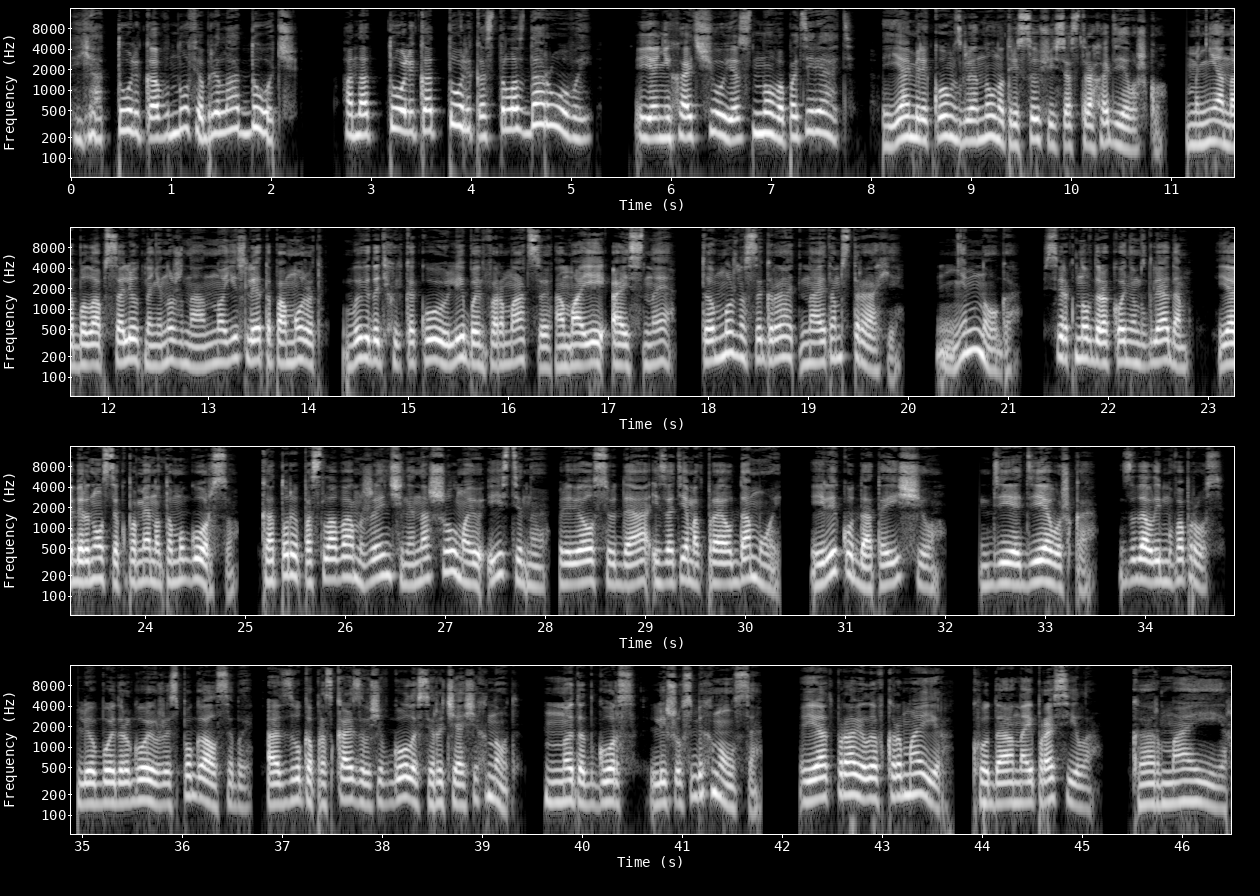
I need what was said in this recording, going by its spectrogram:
Я только вновь обрела дочь. Она только-только стала здоровой. Я не хочу ее снова потерять. Я мельком взглянул на трясущуюся от страха девушку. Мне она была абсолютно не нужна, но если это поможет выведать хоть какую-либо информацию о моей Айсне, то можно сыграть на этом страхе. Немного. Сверкнув драконьим взглядом, я обернулся к упомянутому Горсу, который, по словам женщины, нашел мою истинную, привел сюда и затем отправил домой. Или куда-то еще. «Где девушка?» Задал ему вопрос. Любой другой уже испугался бы от звука проскальзывающих в голосе рычащих нот. Но этот Горс лишь усмехнулся. Я отправил ее в Кармаир, куда она и просила. Кармаир.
